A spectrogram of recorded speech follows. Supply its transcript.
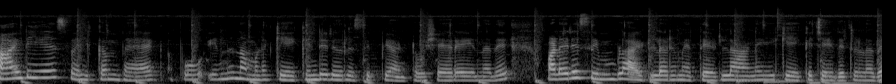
ഹായ് ഡിയേഴ്സ് വെൽക്കം ബാക്ക് അപ്പോൾ ഇന്ന് നമ്മൾ കേക്കിന്റെ ഒരു റെസിപ്പിയാണ് കേട്ടോ ഷെയർ ചെയ്യുന്നത്. വളരെ സിമ്പിളായിട്ടുള്ള ഒരു മെത്തേഡിലാണ് ഈ കേക്ക് ചെയ്തിട്ടുള്ളത്.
